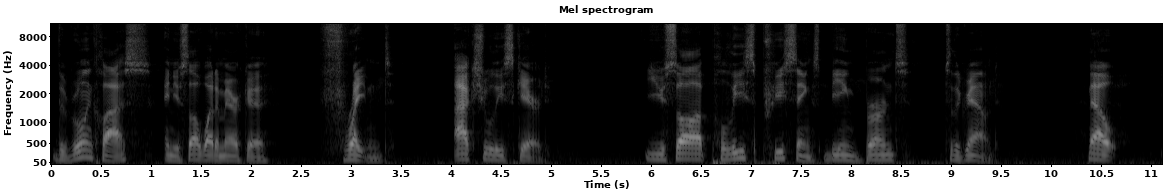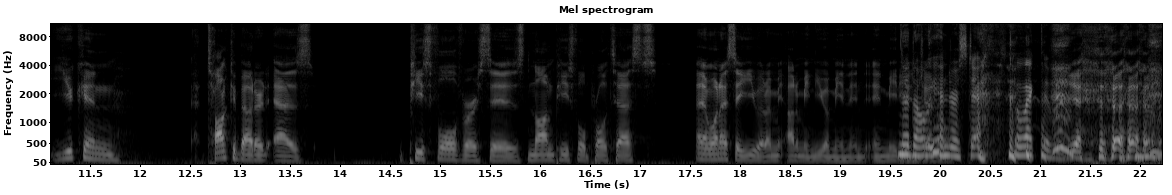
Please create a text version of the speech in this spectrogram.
the ruling class and you saw white America frightened, actually scared. You saw police precincts being burnt to the ground. Now, you can talk about it as peaceful versus non-peaceful protests. And when I say you, I don't mean I don't mean you. I mean in, in media. No, no, we understand. collectively. Yeah.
